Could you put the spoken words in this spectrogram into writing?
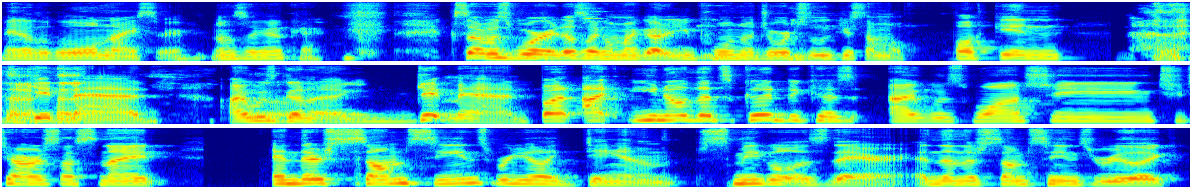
made it look a little nicer and i was like okay because i was worried i was like oh my god are you mm. pulling a george mm. lucas i'm a fucking get mad. I was Oh, gonna get mad, but I, you know, that's good because I was watching Two Towers last night, and there's some scenes where you're like, "Damn, Smeagol is there," and then there's some scenes where you're like,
